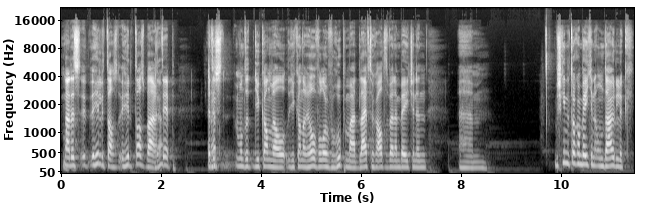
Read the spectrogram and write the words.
Nou, dat is een hele, tas, een hele tastbare Ja. tip. Het Ja. is, want het, je, kan wel, je kan er heel veel over roepen, maar het blijft toch altijd wel een beetje een... ehm, misschien toch een beetje een onduidelijk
